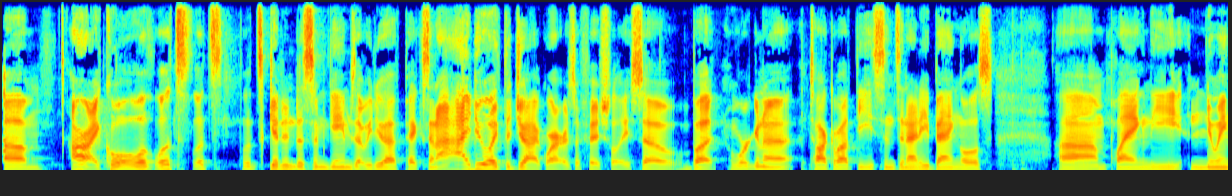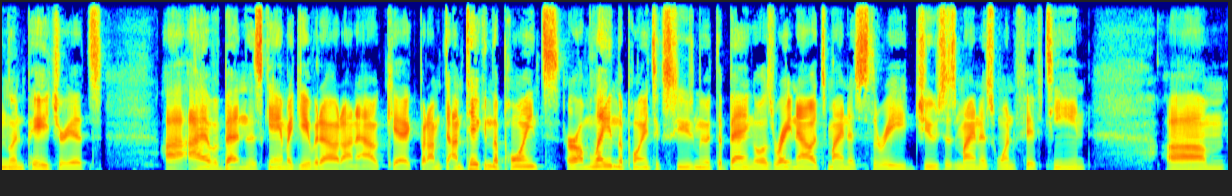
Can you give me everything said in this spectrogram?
Um. All right. Cool. Well, let's let's let's get into some games that we do have picks, and I, I do like the Jaguars officially. So, but we're gonna talk about the Cincinnati Bengals um, playing the New England Patriots. Uh, I have a bet in this game. I gave it out on Outkick, but I'm I'm taking the points, or I'm laying the points. Excuse me, with the Bengals. Right now, it's minus three. Juice is minus one fifteen. Um,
